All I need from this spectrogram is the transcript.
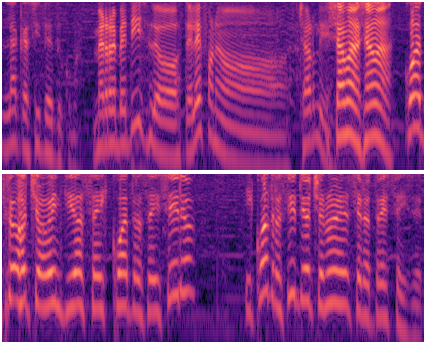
La casita de Tucumán. ¿Me repetís los teléfonos, Charlie? Llama, llama, 4822-6460 y 4789-0360.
